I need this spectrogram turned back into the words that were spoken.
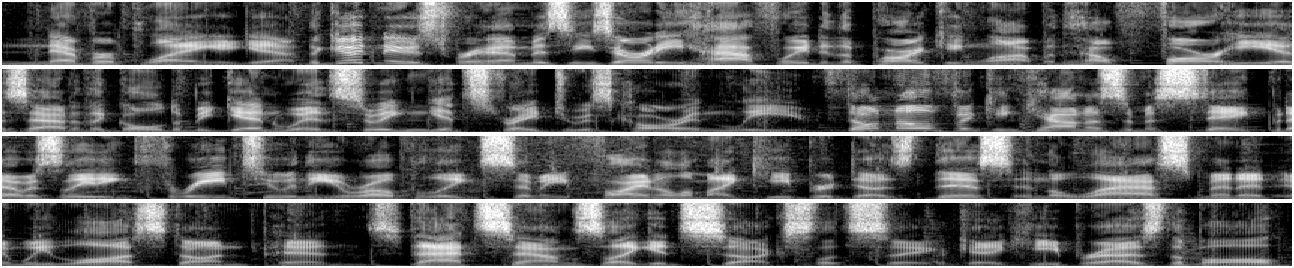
never playing again. The good news for him is he's already halfway to the parking lot with how far he is out of the goal to begin with, so he can get straight to his car and leave. Don't know if it can count as a mistake, but I was leading 3-2 in the Europa League semi-final, and my keeper does this in the last minute, and we lost on pins. That sounds like it sucks. Let's see. Okay, keeper has the ball.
